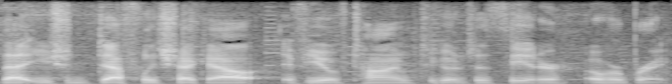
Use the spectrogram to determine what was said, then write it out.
that you should definitely check out if you have time to go to the theater over break.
